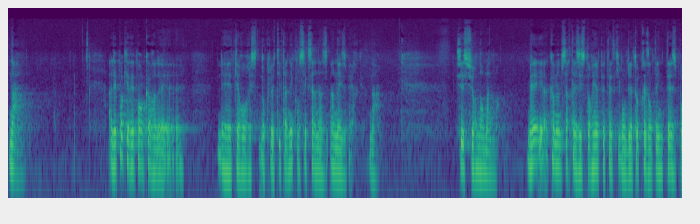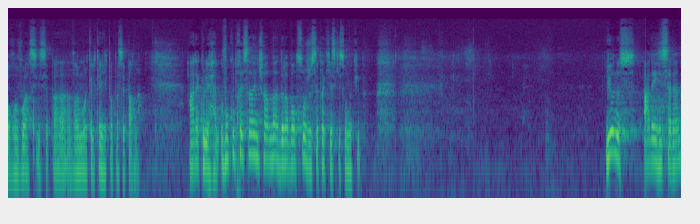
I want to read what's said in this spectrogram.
Non. À l'époque, il n'y avait pas encore les, terroristes. Donc le Titanic, on sait que c'est un, iceberg. Non. C'est sûr, normalement. Mais il y a quand même certains historiens peut-être qui vont bientôt présenter une thèse pour revoir si c'est pas vraiment quelqu'un qui n'est pas passé par là. Vous couperez ça, Inch'Allah, de la bande-son, je ne sais pas qui est-ce qui s'en occupe. Yunus, alayhi salam,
